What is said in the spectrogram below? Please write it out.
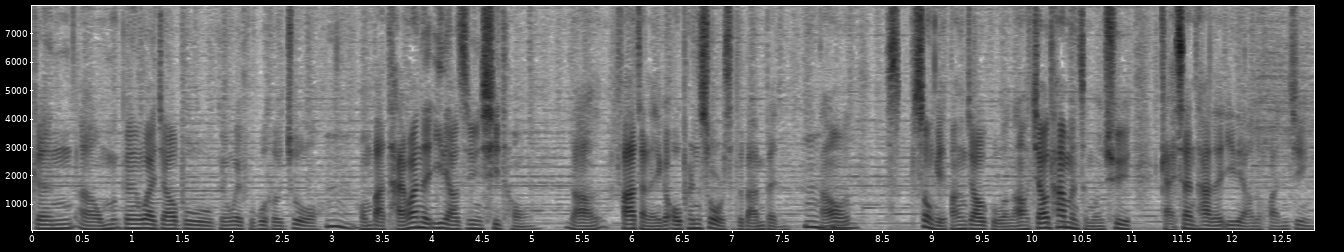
跟呃，我们跟外交部跟卫福部合作，嗯，我们把台湾的医疗资讯系统，然后发展了一个 open source 的版本，然后。送给邦交国，然后教他们怎么去改善他的医疗的环境，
